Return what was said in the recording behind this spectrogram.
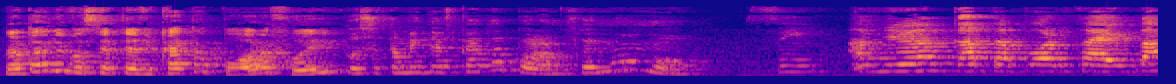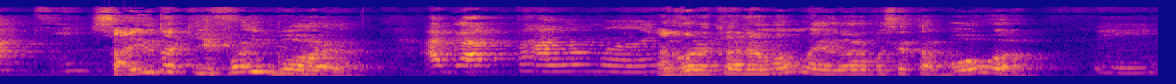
Natália, você teve catapora, foi? Você também teve catapora, não foi, meu amor? Sim. A minha catapora saiu daqui. Saiu daqui, foi embora. Agora tá na mãe. Agora tá na mamãe, agora você tá boa? Sim.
